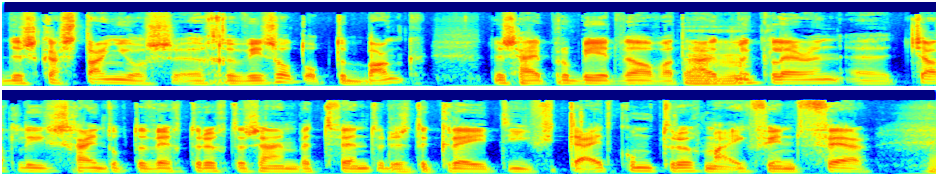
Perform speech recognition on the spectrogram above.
dus Castanjos gewisseld op de bank. Dus hij probeert wel wat mm -hmm. uit McLaren. Uh, Chatley schijnt op de weg terug te zijn bij Twente. Dus de creativiteit komt terug. Maar ik vind Ver ja.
